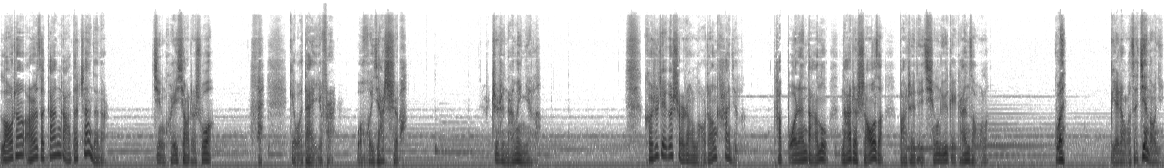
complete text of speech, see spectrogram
老张儿子尴尬地站在那儿，景奎笑着说：“嗨，给我带一份，我回家吃吧。真是难为您了。”可是这个事儿让老张看见了，他勃然大怒，拿着勺子把这对情侣给赶走了。滚！别让我再见到你！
